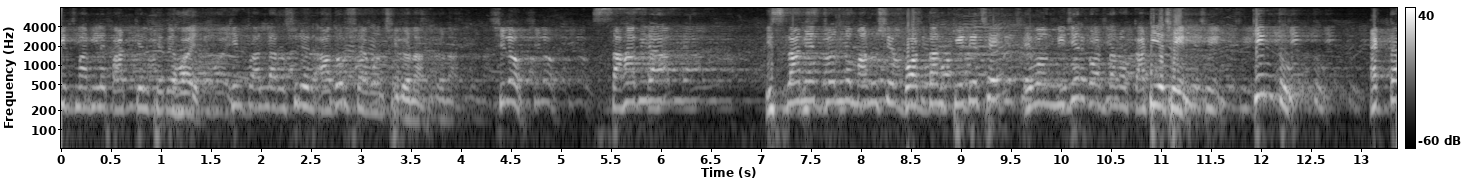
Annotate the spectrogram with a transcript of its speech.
ইট মারলে পাটকেল খেতে হয়। কিন্তু আল্লাহ রসুলের আদর্শ এমন ছিল না। ছিল? সাহাবিরা ইসলামের জন্য মানুষের গরদান কেটেছে এবং নিজের গরদানও কাটিয়েছেন কিন্তু একটা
